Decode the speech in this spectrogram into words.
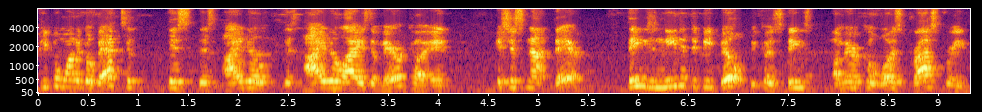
people want to go back to this this idol this idolized America, and it's just not there. Things needed to be built because things America was prospering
